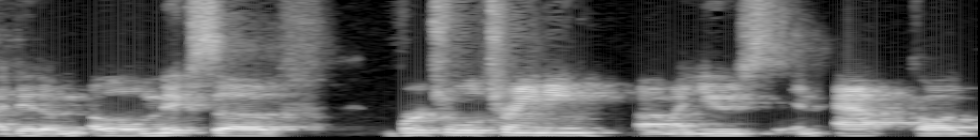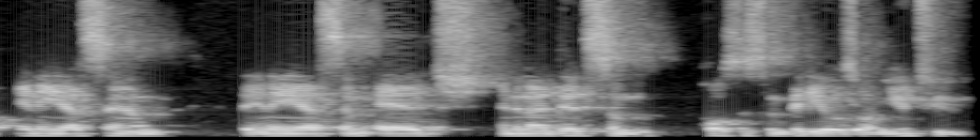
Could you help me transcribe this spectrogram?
I did a, a, little mix of virtual training. Um, I used an app called NASM, the NASM Edge, and then I did some posted some videos on YouTube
